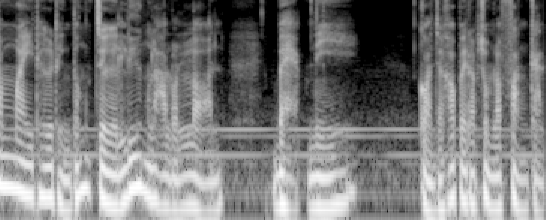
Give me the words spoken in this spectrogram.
ทำไมเธอถึงต้องเจอเรื่องราวหลอนๆแบบนี้ ก่อนจะเข้าไปรับชมรับฟังกัน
